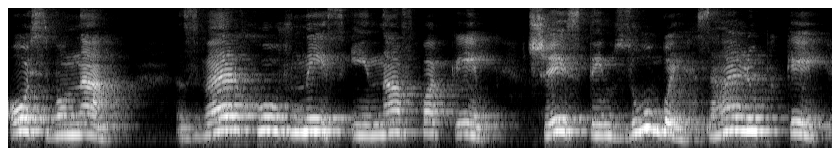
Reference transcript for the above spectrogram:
ось вона. Зверху вниз і навпаки. Чистим зуби залюбки.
